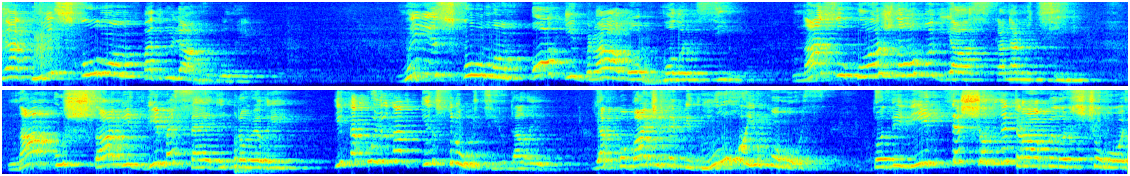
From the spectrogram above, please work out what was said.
Як ми з кумом патрулями були. З кумом, ох і браво, молодці. У нас у кожного пов'язка на руці. Нам у штабі дві беседи провели. І таку нам інструкцію дали. Як побачите під мухою когось, то дивіться, щоб не трапилось чогось.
